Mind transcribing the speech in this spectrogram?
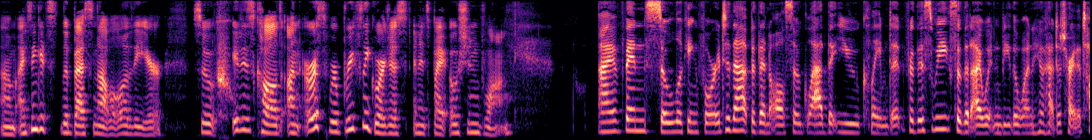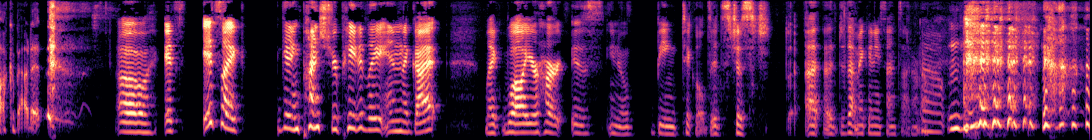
Um, I think it's the best novel of the year. So it is called On Earth We're Briefly Gorgeous, and it's by Ocean Vuong. I've been so looking forward to that, but then also glad that you claimed it for this week so that I wouldn't be the one who had to try to talk about it. oh, it's it's like getting punched repeatedly in the gut, like while your heart is, you know, being tickled. It's just. Uh, uh, does that make any sense? I don't know. Oh, mm-hmm.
